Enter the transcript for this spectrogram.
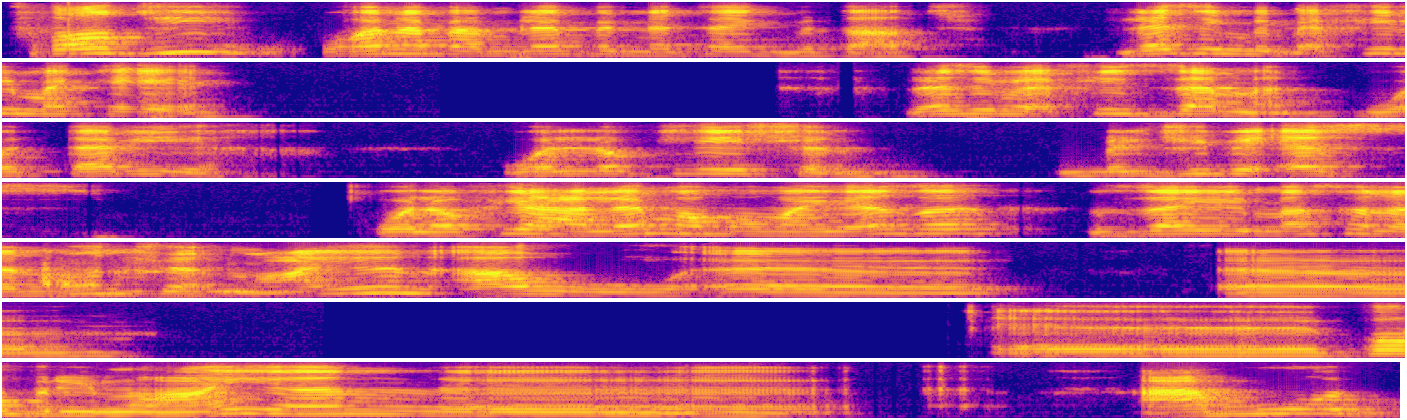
فاضي وأنا بملاه بالنتائج بتاعتي. لازم يبقى فيه المكان. لازم يبقى فيه الزمن والتاريخ وال location بال GPS ولو في علامة مميزة زي مثلا منشأ معين أو آآ آآ آآ كوبري معين عمود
